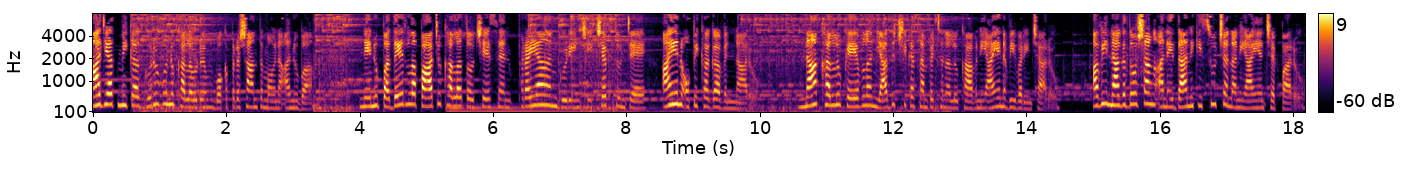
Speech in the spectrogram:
ఆధ్యాత్మిక గురువును కలవడం ఒక ప్రశాంతమైన అనుభవం. నేను పదేళ్ళ పాటు కళతో చేసిన ప్రయాణం గురించి చెప్తుంటే ఆయన ఓపికగా విన్నారు. నా కళ్ళు కేవలం యాదృచ్ఛిక సంపెచనలు కావని ఆయన వివరించారు. అవి నాగదోషం అనే దానికి సూచనని ఆయన చెప్పారు.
